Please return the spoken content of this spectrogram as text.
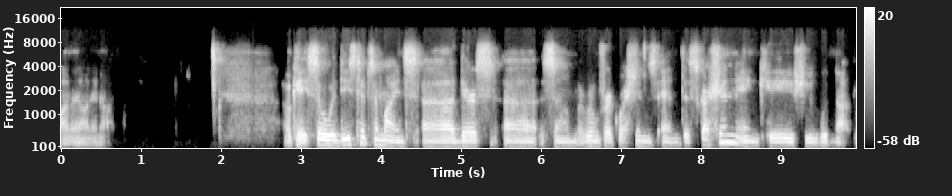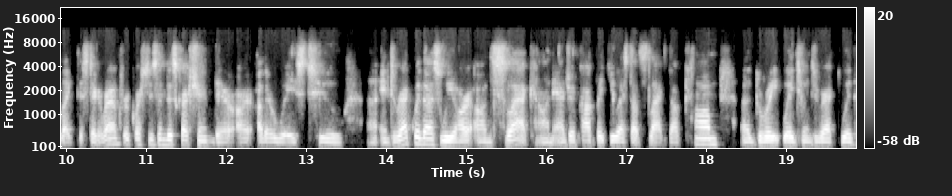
on and on and on. Okay, so with these tips in mind, uh, there's uh, some room for questions and discussion. In case you would not like to stick around for questions and discussion, there are other ways to uh, interact with us. We are on Slack on agilecockpitus.slack.com, a great way to interact with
